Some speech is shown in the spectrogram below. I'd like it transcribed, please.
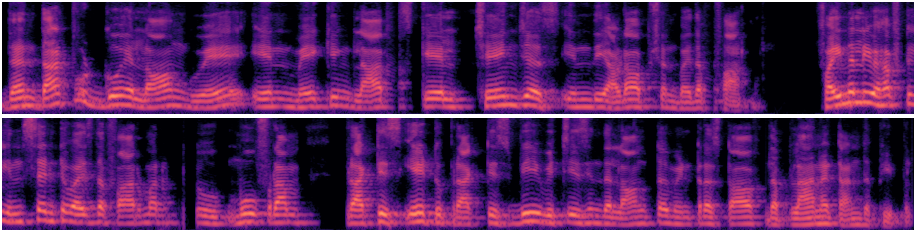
then that would go a long way in making large scale changes in the adoption by the farmer finally you have to incentivize the farmer to move from practice A to practice B, which is in the long term interest of the planet and the people.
